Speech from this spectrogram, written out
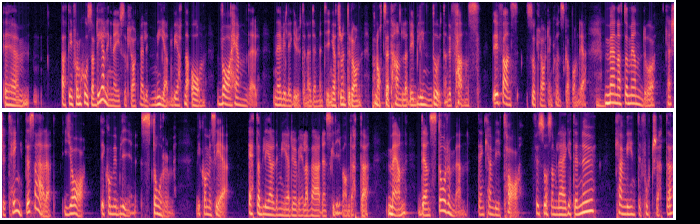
eh, att informationsavdelningen är ju såklart väldigt medvetna om vad händer när vi lägger ut den här dementin. Jag tror inte de på något sätt handlade i blindo, utan det fanns det fanns såklart en kunskap om det. Mm. Men att de ändå kanske tänkte så här att ja, det kommer bli en storm. Vi kommer se etablerade medier över hela världen skriva om detta. Men den stormen, den kan vi ta. För så som läget är nu kan vi inte fortsätta.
